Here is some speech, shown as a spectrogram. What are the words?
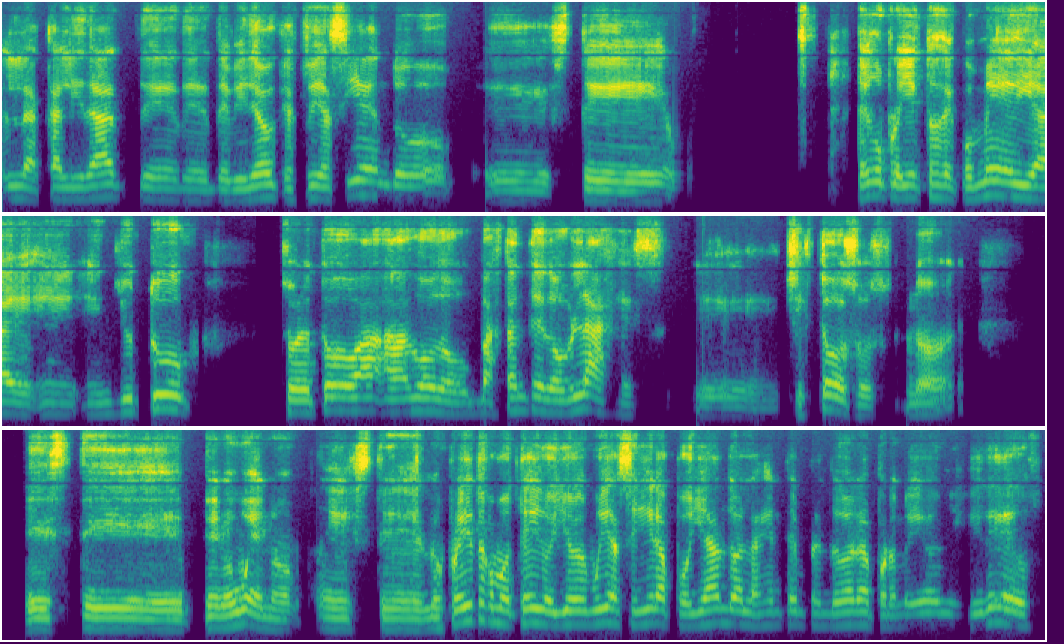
la calidad de, de, video que estoy haciendo. Este, tengo proyectos de comedia en, YouTube, sobre todo hago bastante doblajes chistosos, ¿no? Este, pero bueno, este, los proyectos, como te digo, yo voy a seguir apoyando a la gente emprendedora por medio de mis videos.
